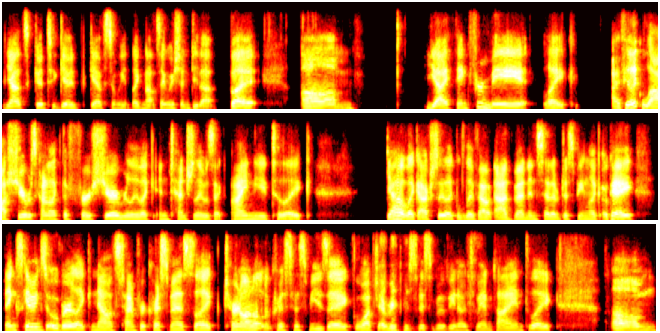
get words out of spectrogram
yeah, it's good to give gifts and we like not saying we shouldn't do that, but um yeah, I think for me, like I feel like last year was kind of like the first year I really like intentionally was like, I need to like, yeah, like actually like live out Advent instead of just being like, okay, Thanksgiving's over, like now it's time for Christmas, like turn on all the Christmas music, watch every Christmas movie known to mankind, like um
